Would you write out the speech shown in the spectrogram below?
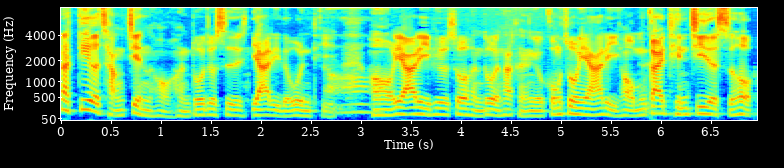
那第二常见的哦，很多就是压力的问题。哦，压力，譬如说很多人他可能有工作压力哈，我们该停机的时候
